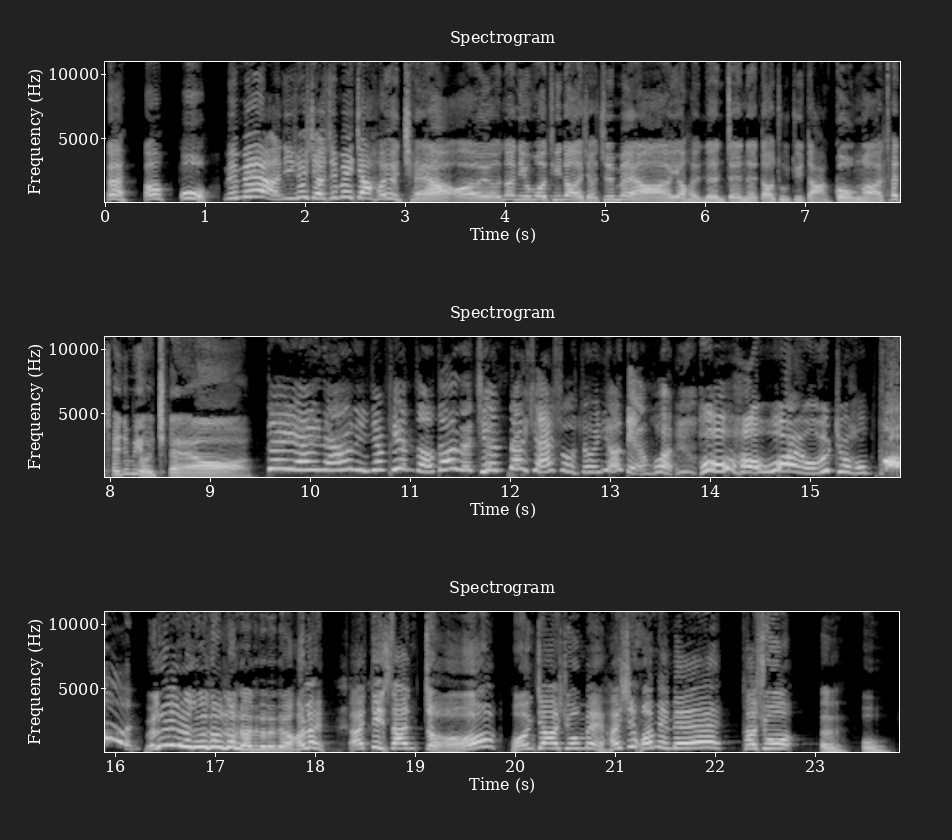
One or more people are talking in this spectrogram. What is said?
哎，哦哦，妹妹啊，你说小师妹家好有钱啊？哎呦，那你有没有听到小师妹啊，要很认真的到处去打工啊，她才那么有钱啊？对呀、啊，然后你就骗走她的钱，大侠手中有点坏，哦，好坏哦，而且好笨。好嘞，来第三者，皇家兄妹还是黄妹妹。他说：“呃，哦，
